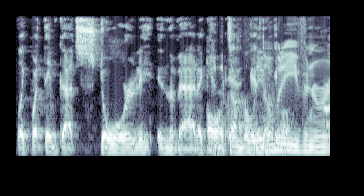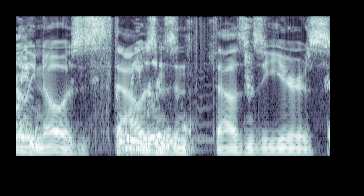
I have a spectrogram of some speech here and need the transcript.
Like what they've got stored in the Vatican? Oh, it's unbelievable. Nobody even really knows. It's Nobody really thousands and knows. thousands of years.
